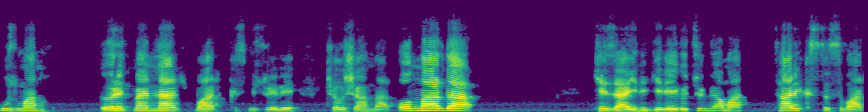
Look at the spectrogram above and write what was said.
uzman öğretmenler var. Kısmi süreli çalışanlar. Onlar da keza yine geriye götürmüyor ama tarih kıstası var.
